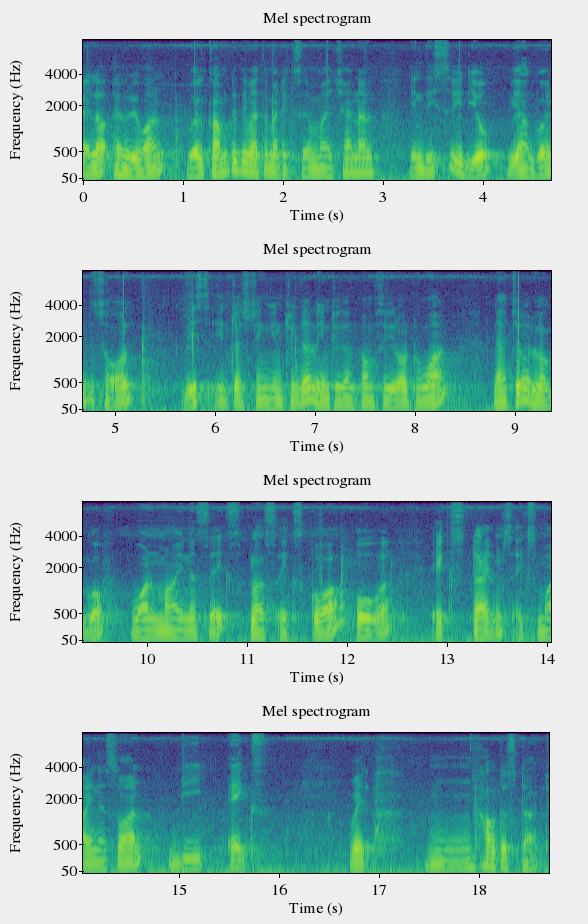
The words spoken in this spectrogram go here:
Hello everyone, welcome to the Mathematics my channel. In this video, we are going to solve this interesting integral, integral from 0 to 1, natural log of 1 minus x plus x square over x times x minus 1 dx. Well, mm, how to start?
